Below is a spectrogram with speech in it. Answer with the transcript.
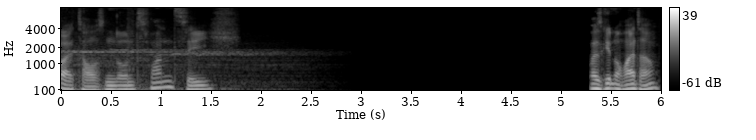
...2020. Aber es geht noch weiter.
